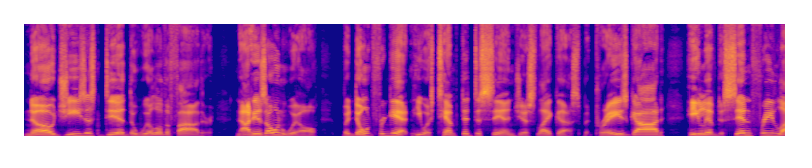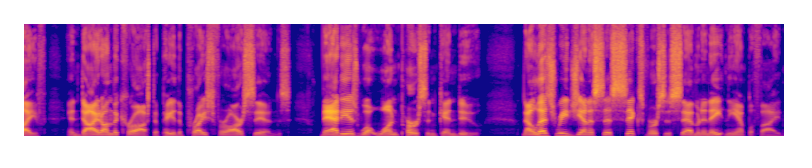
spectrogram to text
No, Jesus did the will of the Father, not his own will. But don't forget, he was tempted to sin just like us. But praise God, he lived a sin free life and died on the cross to pay the price for our sins. That is what one person can do. Now let's read Genesis 6, verses 7 and 8 in the Amplified.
